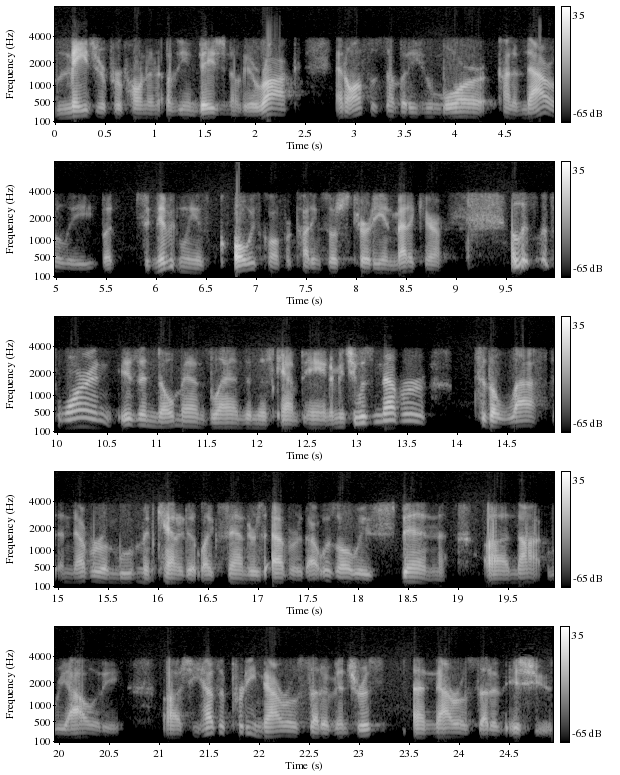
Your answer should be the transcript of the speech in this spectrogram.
major proponent of the invasion of Iraq, and also somebody who more kind of narrowly but significantly has always called for cutting Social Security and Medicare. Elizabeth Warren is in no man's land in this campaign. I mean, she was never to the left and never a movement candidate like Sanders ever. That was always spin, uh, not reality. Uh, she has a pretty narrow set of interests and narrow set of issues.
